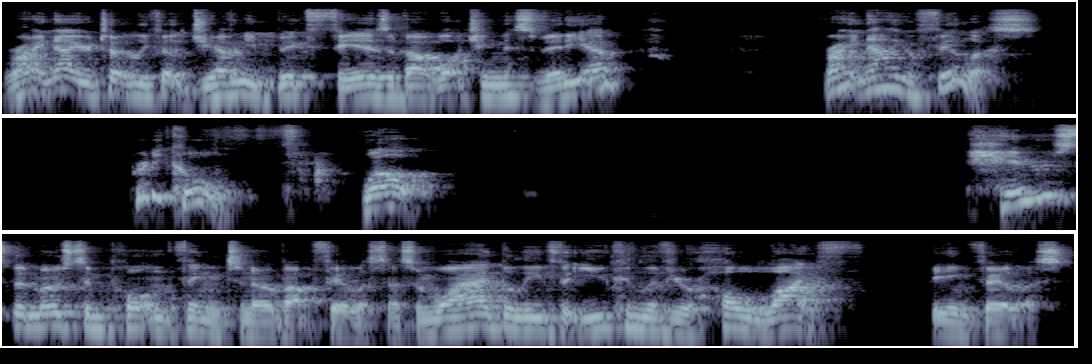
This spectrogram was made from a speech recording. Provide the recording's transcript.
Right now, you're totally fearless. Do you have any big fears about watching this video? Right now, you're fearless. Pretty cool. Well, here's the most important thing to know about fearlessness and why I believe that you can live your whole life being fearless.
